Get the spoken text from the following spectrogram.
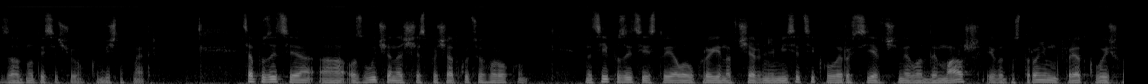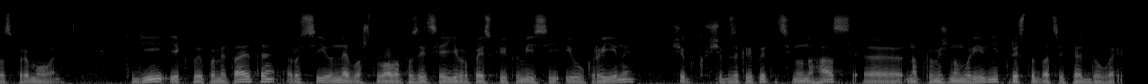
за одну тисячу кубічних метрів. Ця позиція озвучена ще з початку цього року. На цій позиції стояла Україна в червні місяці, коли Росія вчинила демарш і в односторонньому порядку вийшла з перемовин. Тоді, як ви пам'ятаєте, Росію не влаштувала позиція Європейської комісії і України, щоб, щоб закріпити ціну на газ е, на проміжному рівні 325 доларів.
